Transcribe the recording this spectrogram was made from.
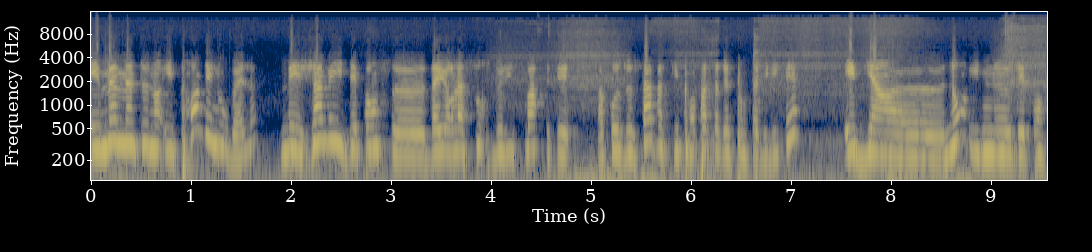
Et même maintenant, il prend des nouvelles, mais jamais il dépense. Euh, d'ailleurs, la source de l'histoire, c'était à cause de ça, parce qu'il prend pas ses responsabilités. Eh bien, euh, non, il ne dépense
